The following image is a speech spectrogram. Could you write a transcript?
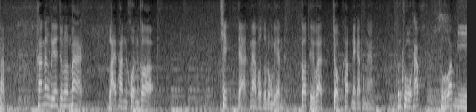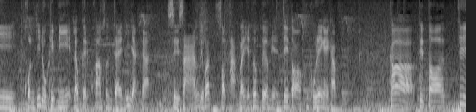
ครับถ้านักเรียนจำนวนมากหลายพันคนก็เช็คจากหน้าประตูโรงเรียน ก็ถือว่าจบครับในการทำงาน คุณครูครับสมมติว่ามีคนที่ดูคลิปนี้ แล้วเกิดความสนใจที่อยากจะสื่อสารหรือว่าสอบถามรายละเอียดเพิ่มเติมเนี่ยจะติดต่อคุณครูได้ยังไงครับ ก็ติดต่อที่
